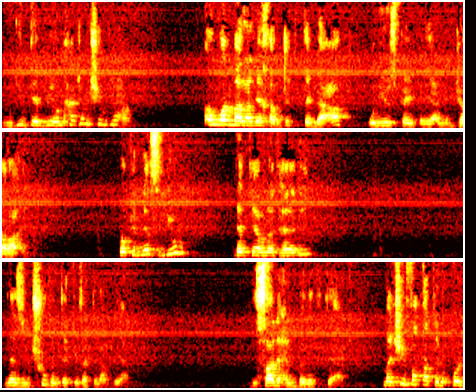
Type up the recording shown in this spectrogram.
ممكن دير بهم حاجة ماشي مليحة. أول مرة اللي خرجت الطباعة وال newspaper يعني الجرائد دوك الناس اليوم الانترنت هذه لازم تشوف أنت كيف تلعب بها. لصالح البلد تاعك. ماشي فقط نقول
